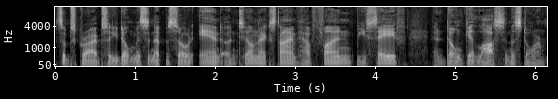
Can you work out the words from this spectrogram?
Subscribe so you don't miss an episode. And until next time, have fun, be safe, and don't get lost in the storm.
